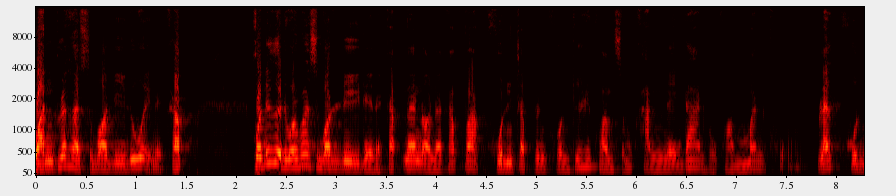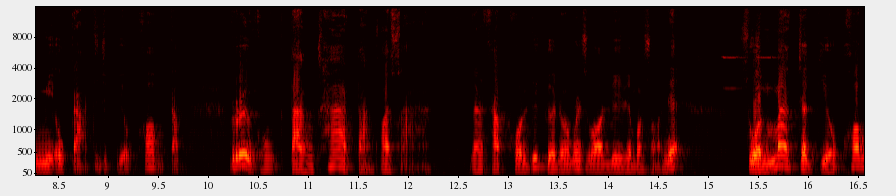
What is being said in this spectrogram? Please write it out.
วันพฤหัสบดีด้วยนะครับ คนที่เกิดวันพฤหัสบดีเนี่ยนะครับแน่นอนนะครับว่าคุณจะเป็นคนที่ให้ความสำคัญในด้านของความมั่นคง และคุณมีโอกาสที่จะเกี่ยวข้องกับเรื่องของต่างชาติต่างภาษานะครับ คนที่เกิดในวันพฤหัสบดีในพศเนี้ยส่วนมากจะเกี่ยวข้อง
